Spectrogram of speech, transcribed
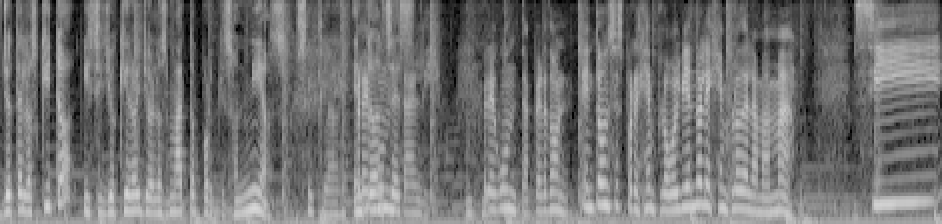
yo te los quito y si yo quiero, yo los mato porque son míos. Sí, claro. Entonces... Pregunta, perdón. Entonces, por ejemplo, volviendo al ejemplo de la mamá, si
